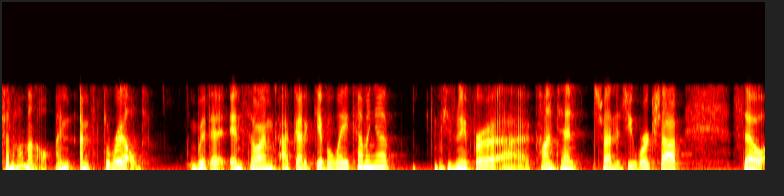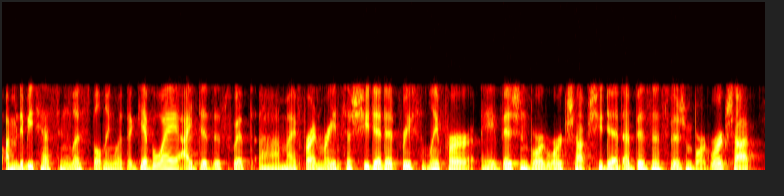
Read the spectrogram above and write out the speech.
phenomenal. I'm I'm thrilled with it. And so I'm I've got a giveaway coming up excuse me, for a content strategy workshop. So I'm going to be testing list building with a giveaway. I did this with uh, my friend Marisa. She did it recently for a vision board workshop. She did a business vision board workshop.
